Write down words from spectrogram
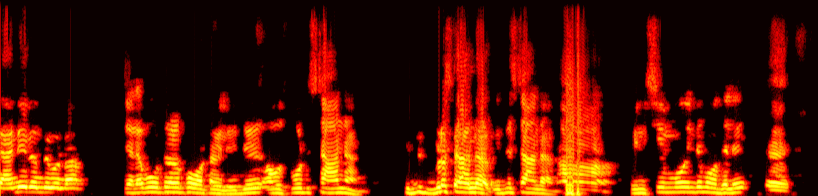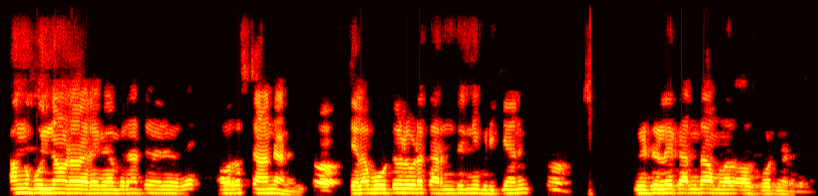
ലാൻഡ് ചെയ്ത് എന്തുകൊണ്ടാ ചില ബോട്ടുകൾക്ക് ഓട്ടമില്ല ഇത് ഹൗസ് ബോട്ട് സ്റ്റാൻഡാണ് ഇത് ഇവിടെ സ്റ്റാൻഡാണ് ഇത് സ്റ്റാൻഡാണ് ഫിനിഷിംഗ് പോയിന്റ് മുതൽ അങ്ങ് പുന്നോട വരെ വേമ്പനാട്ട് വരെ വരെ അവരുടെ സ്റ്റാൻഡാണ് ഇത്. ചില ബോട്ടുകൾ ഇവിടെ കറണ്ടിന് പിടിക്കാനും. വീട്ടിലെ കറണ്ട് നമ്മൾ ഹൗസ് ബോട്ടിന് എടുക്കുന്നത്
